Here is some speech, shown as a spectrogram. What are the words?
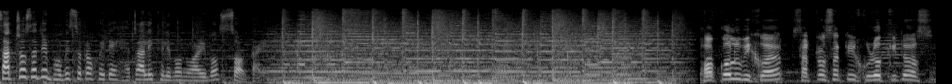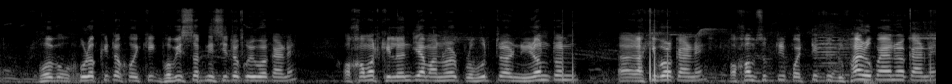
ছাত্ৰ ছাত্ৰীৰ ভৱিষ্যতৰ সৈতে হেতালি খেলিব নোৱাৰিব চৰকাৰে। সকলো বিষয়ত ছাত্ৰ ছাত্ৰীৰ সুৰক্ষিত সুৰক্ষিত শৈক্ষিক ভৱিষ্যত নিশ্চিত কৰিবৰ কাৰণে অসমত খিলঞ্জীয়া মানুহৰ প্ৰভুত্বৰ নিৰন্তৰ ৰাখিবৰ কাৰণে অসম চুক্তিৰ প্ৰত্যেকটো দোফা ৰূপায়ণৰ কাৰণে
